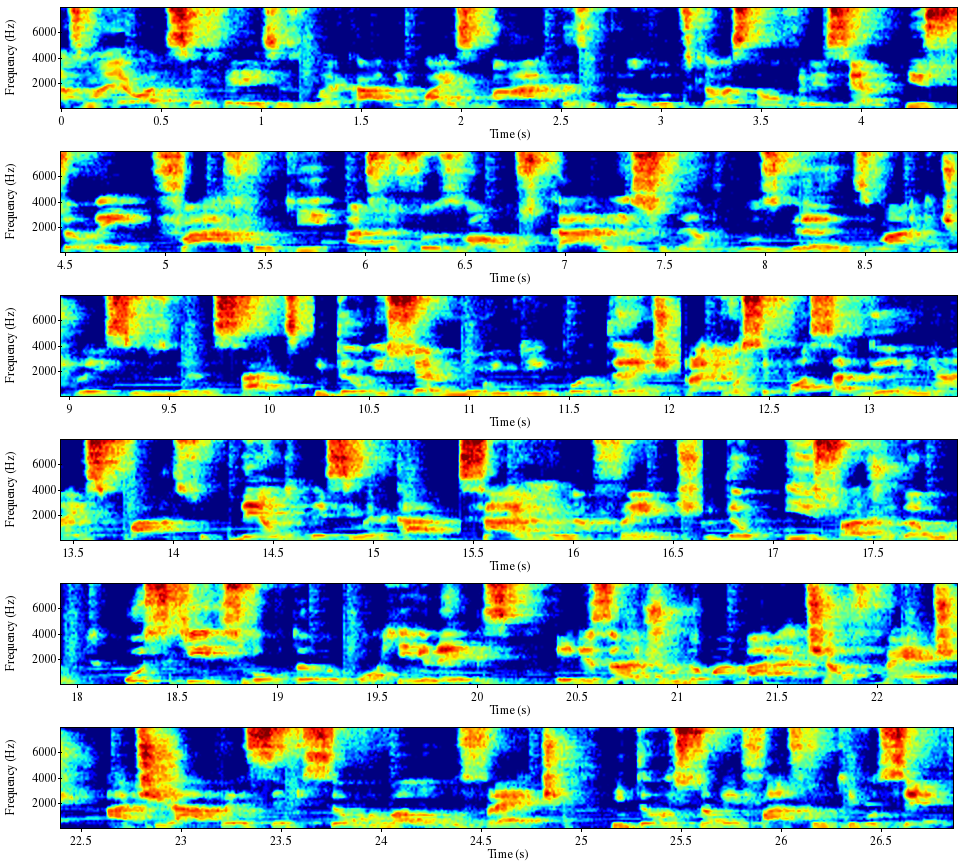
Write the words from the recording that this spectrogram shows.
às maiores referências do mercado e quais marcas e produtos que elas estão oferecendo, isso também faz com que as pessoas vão buscar isso dentro dos grandes marketplaces e dos grandes sites. Então isso é muito importante para que você possa ganhar espaço dentro desse mercado, sair na frente. Então isso ajuda muito. Os kits, voltando um pouquinho neles, eles ajudam a baratear o frete, a tirar a percepção do valor do frete. Então isso também faz com que você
